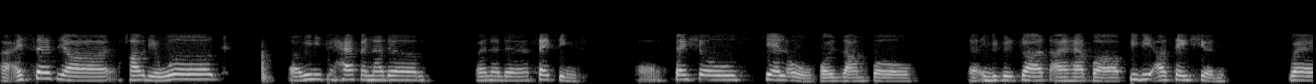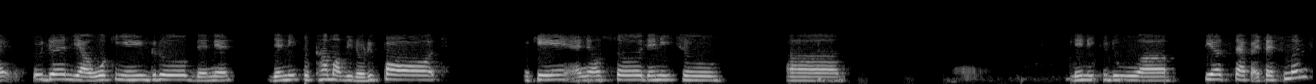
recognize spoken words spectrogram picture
uh, assess their how they work, uh, we need to have another another settings, uh, special CLO, for example, uh, individual class. I have a PBL sessions where students they are working in group. They need they need to come up with a report, okay, and also they need to uh, they need to do uh, peer self assessments.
